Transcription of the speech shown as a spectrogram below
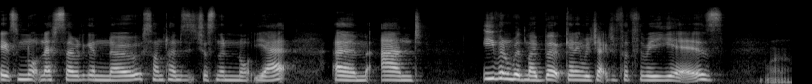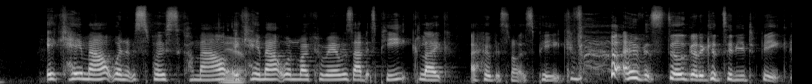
it's not necessarily a no. Sometimes it's just a not yet. Um, and even with my book getting rejected for three years, Wow. it came out when it was supposed to come out. Yeah. It came out when my career was at its peak. Like, I hope it's not its peak. I hope it's still going to continue to peak.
